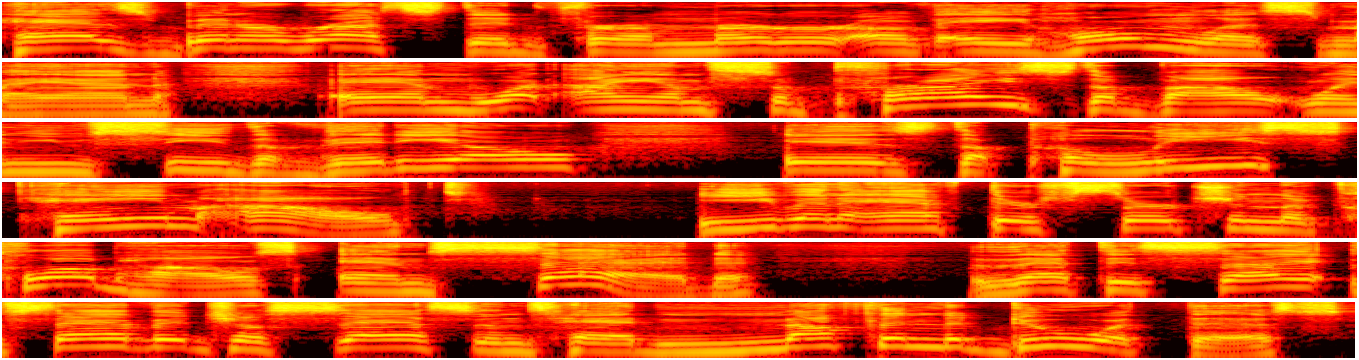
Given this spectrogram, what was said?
has been arrested for a murder of a homeless man. And what I am surprised about when you see the video is the police came out even after searching the clubhouse and said that the Sa Savage Assassins had nothing to do with this.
